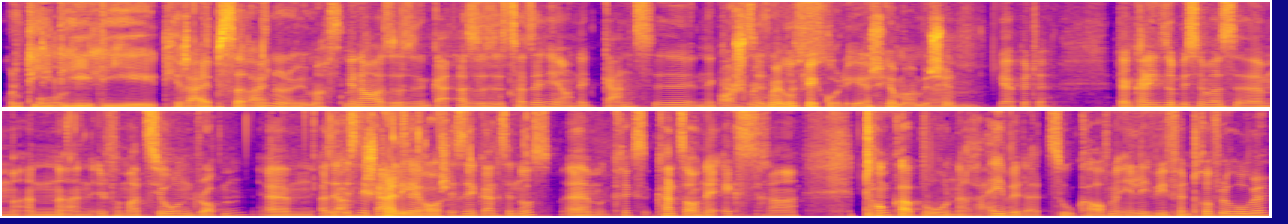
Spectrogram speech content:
Und die, Und- die, die, die reibst du rein oder wie machst du das? Genau, also es, ist also es ist tatsächlich auch eine ganze, eine Boah, ganze schmeckt mir Nuss. wirklich gut. Ich hier mal ein bisschen. Ähm, ja, bitte. Dann kann ich so ein bisschen was ähm, an, an Informationen droppen. Ähm, also Ja, ist, eine ganze, ist eine ganze Nuss. Ähm, kriegst, kannst auch eine extra Tonkabohnenreibe dazu kaufen, ähnlich wie für einen Trüffelhobel.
